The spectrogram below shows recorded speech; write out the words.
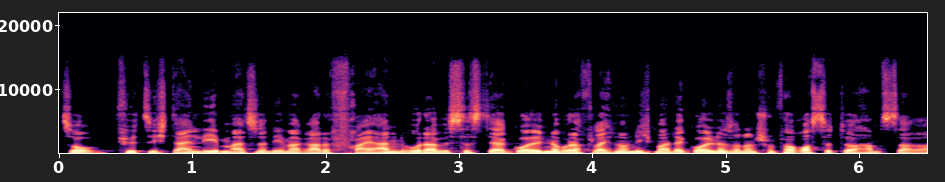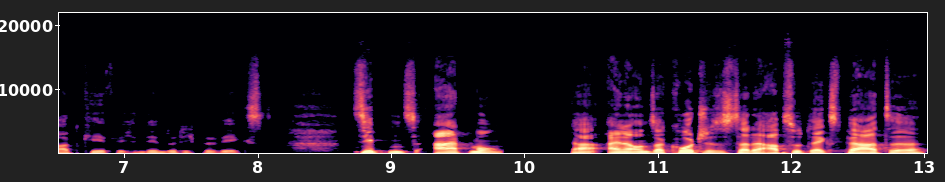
So, fühlt sich dein Leben als Unternehmer gerade frei an oder ist es der goldene oder vielleicht noch nicht mal der goldene, sondern schon verrostete Hamsterradkäfig, in dem du dich bewegst? Siebtens, Atmung. Ja, einer unserer Coaches ist da der absolute Experte.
